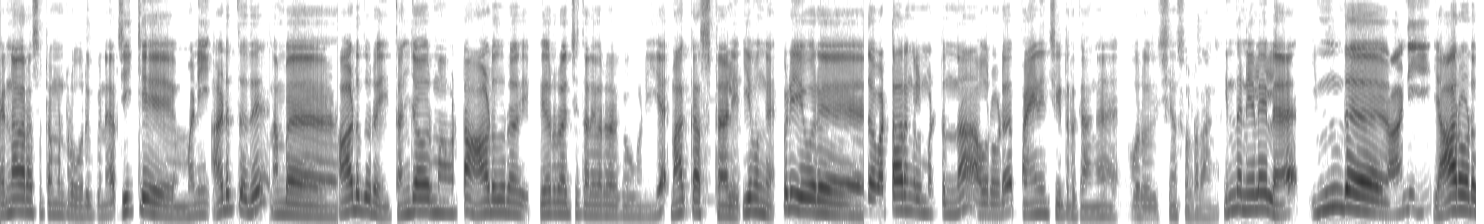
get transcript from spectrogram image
பெண்ணாகரம் சட்டமன்ற உறுப்பினர் ஜி கே மணி. அடுத்தது நம்ம ஆடுதுறை தஞ்சாவூர் மாவட்டம் ஆடுதுறை பேரூராட்சி தலைவராக இருக்கக்கூடிய மா க ஸ்டாலின். இவங்க இப்படி ஒரு இந்த வட்டாரங்கள் மட்டும்தான் அவரோட பயணிச்சுட்டு இருக்காங்க ஒரு விஷயம் சொல்றாங்க. இந்த நிலையில இந்த அணி யாரோட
